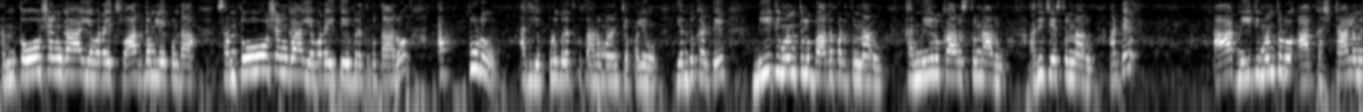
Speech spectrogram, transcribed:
సంతోషంగా ఎవరైతే స్వార్థం లేకుండా సంతోషంగా ఎవరైతే బ్రతుకుతారో అప్పుడు అది ఎప్పుడు బ్రతుకుతారో మనం చెప్పలేము. ఎందుకంటే నీతిమంతులు బాధపడుతున్నారు కన్నీరు కారుస్తున్నారు అది చేస్తున్నారు. అంటే ఆ నీతిమంతుడు ఆ కష్టాలను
